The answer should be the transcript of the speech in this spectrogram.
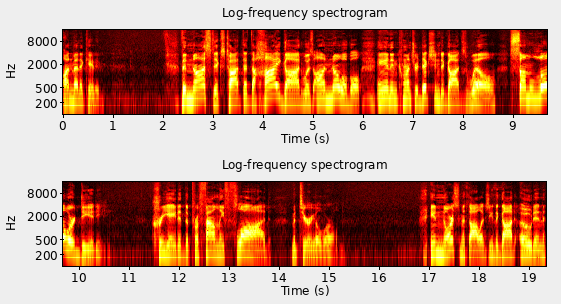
unmedicated. The Gnostics taught that the high God was unknowable, and in contradiction to God's will, some lower deity created the profoundly flawed material world. In Norse mythology, the god Odin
